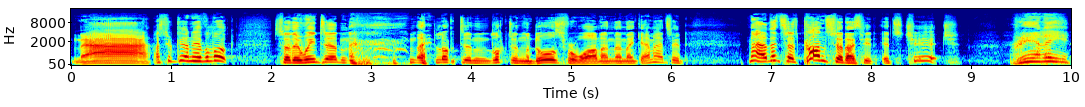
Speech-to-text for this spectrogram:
Nah. I said, go and have a look. So they went in, and they looked and looked in the doors for a while, and then they came out and said, no, that's a concert. I said, it's church. Really?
